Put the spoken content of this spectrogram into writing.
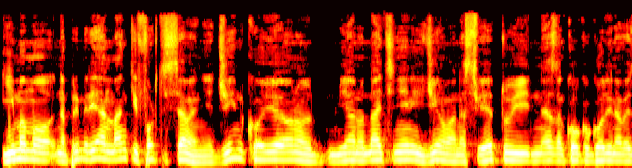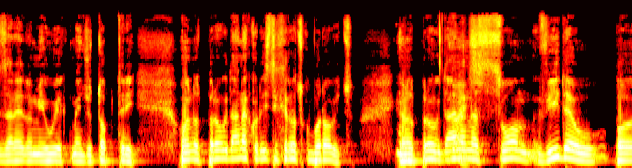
Imamo, na primjer, jedan Monkey 47 je džin koji je ono, jedan od najcijenjenijih džinova na svijetu i ne znam koliko godina već za redom je uvijek među top 3. On od prvog dana koristi hrvatsku borovicu. I on od prvog dana na svom videu po,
